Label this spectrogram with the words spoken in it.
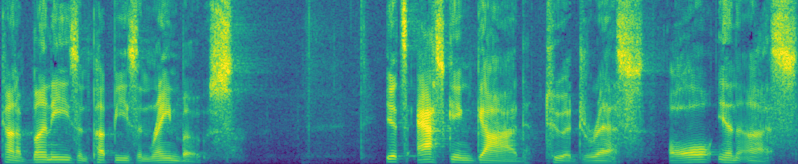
kind of bunnies and puppies and rainbows. It's asking God to address all in us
